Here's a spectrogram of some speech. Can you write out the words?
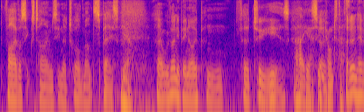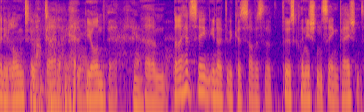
five or six times in a 12 month space. Yeah. Uh, we've only been open for two years. Ah, yes, so, so you don't I don't have any long term data yeah. beyond that. Yeah. Um, but I have seen, you know, because I was the first clinician seeing patients,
